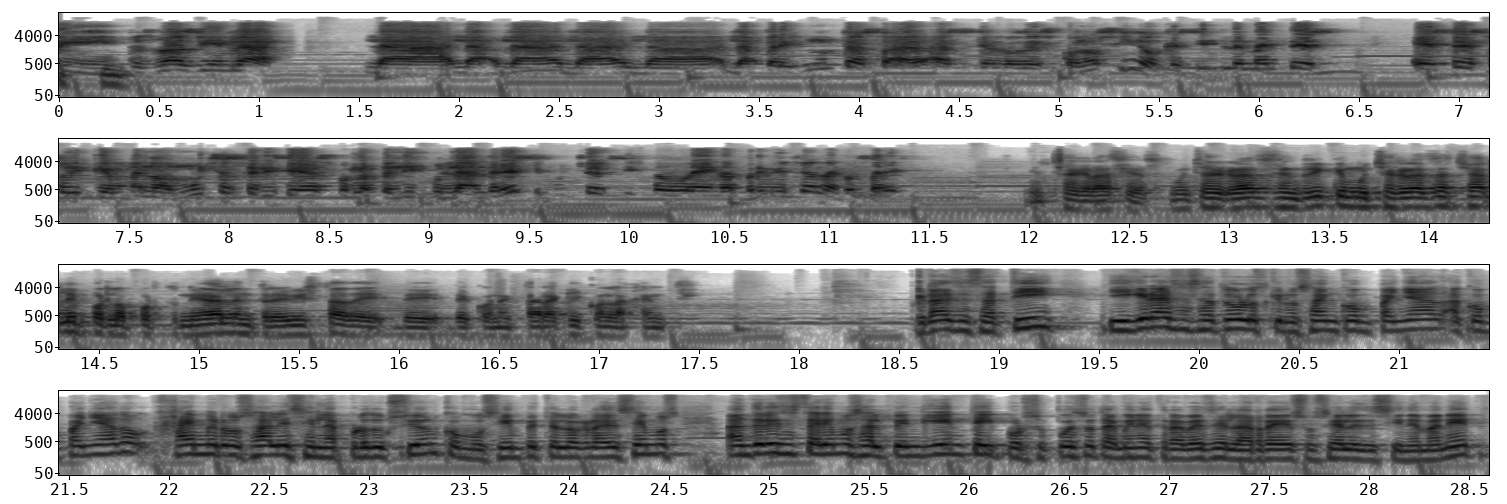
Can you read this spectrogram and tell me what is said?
y pues más bien la, la, la, la, la, pregunta hacia lo desconocido, que simplemente es, es eso y que bueno, muchas felicidades por la película Andrés y mucho éxito en la premiación los Muchas gracias, muchas gracias Enrique, muchas gracias Charlie por la oportunidad de la entrevista de, de conectar aquí con la gente. Gracias a ti y gracias a todos los que nos han acompañado, acompañado. Jaime Rosales en la producción, como siempre te lo agradecemos. Andrés, estaremos al pendiente y por supuesto también a través de las redes sociales de Cinemanet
